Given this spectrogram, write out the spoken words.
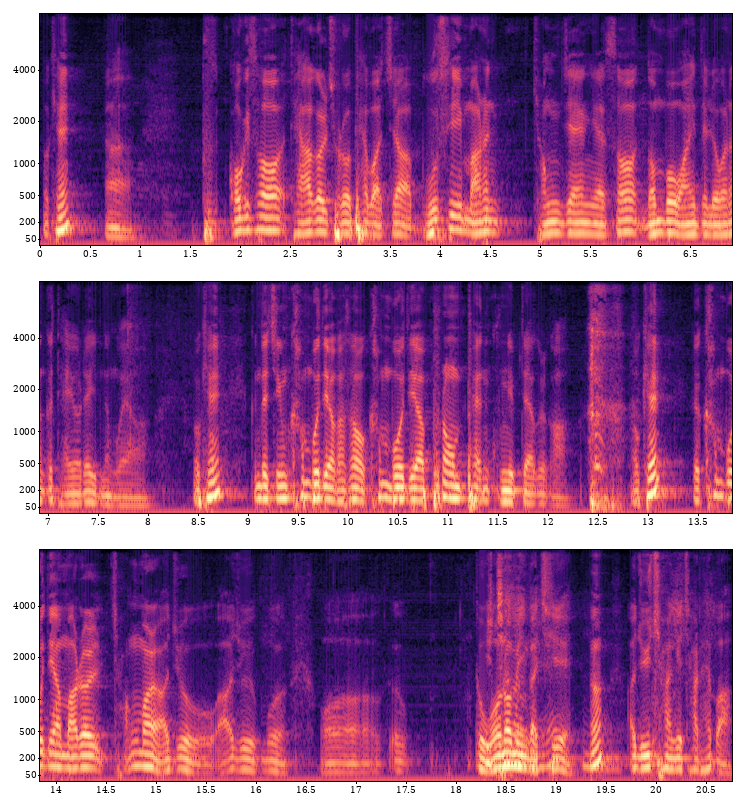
오케이? 아, 부- 거기서 대학을 졸업해봤자 무수히 많은 경쟁에서 넘버원이 되려고 하는 그 대열에 있는 거야. 오케이? 근데 지금 캄보디아 가서 캄보디아 프롬펜 국립대학을 가. 오케이? 그 캄보디아 말을 정말 아주, 아주 뭐, 어, 그, 그 원어민 같이, 어? 아주 유창하게 잘 해봐.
